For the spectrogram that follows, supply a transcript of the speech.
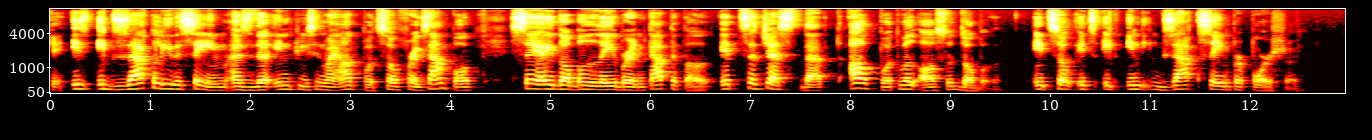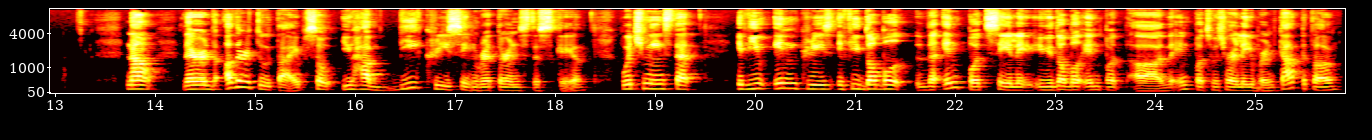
okay, is exactly the same as the increase in my output. So for example, say I double labor and capital, it suggests that output will also double. It, so it's in the exact same proportion. Now, there are the other two types. So you have decreasing returns to scale, which means that if you increase, if you double the inputs, say you double input uh, the inputs which are labor and capital,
